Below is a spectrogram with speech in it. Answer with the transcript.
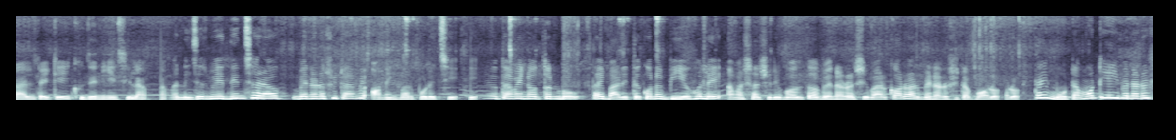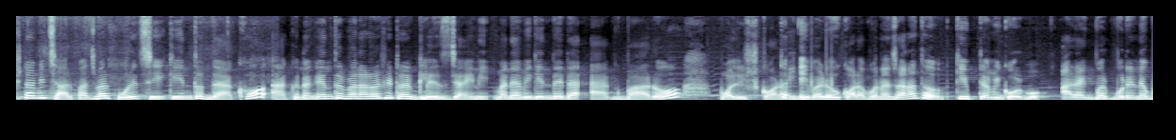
লালটাকেই খুঁজে নিয়েছিলাম। আমার নিজের বিয়ের দিন ছাড়াও বেনারসিটা আমি অনেকবার পরেছি যেহেতু আমি নতুন বউ তাই বাড়িতে কোনো বিয়ে হলেই আমার শাশুড়ি বলতো বেনারসি বার করো আর বেনারসিটা পরো। তাই মোটামুটি এই বেনারসিটা আমি চার পাঁচবার পরেছি কিন্তু দেখো এখনও কিন্তু বেনারসিটার গ্লেজ যায়নি। মানে আমি কিন্তু এটা একবারও পলিশ করাই। এবারেও করাবো না জানো তো? কিপটা আমি করব। আর একবার পরে নেব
